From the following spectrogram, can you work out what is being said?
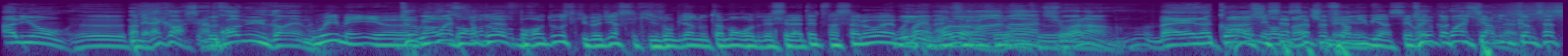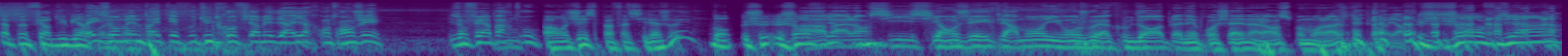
à Lyon. Euh, Non mais d'accord, c'est un Euh, promu quand même. Oui, mais euh, Deux oui, points sur Bordeaux, neuf. Bordeaux, ce qui veut dire, c'est qu'ils ont bien notamment redressé la tête face à l'OM. Oui, Ouais, bah, voilà, sur un match, euh, voilà. Ben d'accord, Ah, mais sur ça, peut faire mais- du bien. C'est vrai Deux que quand points tu sur termines comme ça, ça peut faire du bien. Bah, ils ont même pas été foutus de confirmer derrière contre Angers. Ils ont fait un partout. À Angers, c'est pas facile à jouer. Bon, je- j'en Ah viens- bah alors si, si Angers et Clermont ils vont jouer la Coupe d'Europe l'année prochaine, alors à ce moment-là je dis plus rien. J'en viens,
